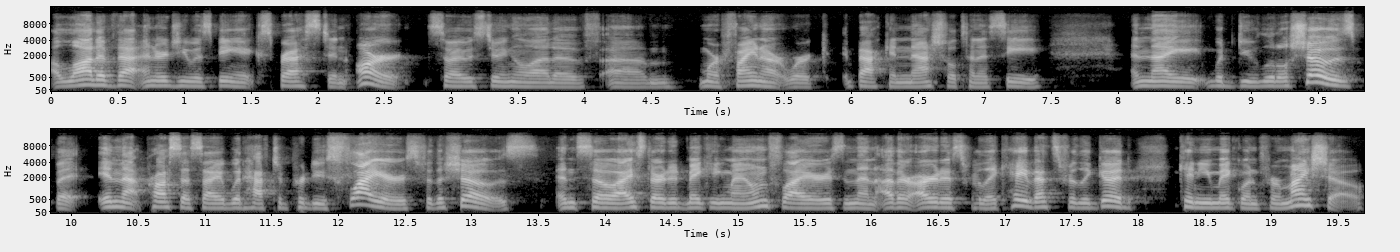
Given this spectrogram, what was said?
a lot of that energy was being expressed in art. So I was doing a lot of um, more fine art work back in Nashville, Tennessee. And I would do little shows, but in that process, I would have to produce flyers for the shows. And so I started making my own flyers. And then other artists were like, hey, that's really good. Can you make one for my show?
